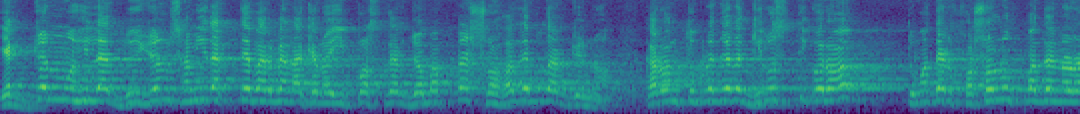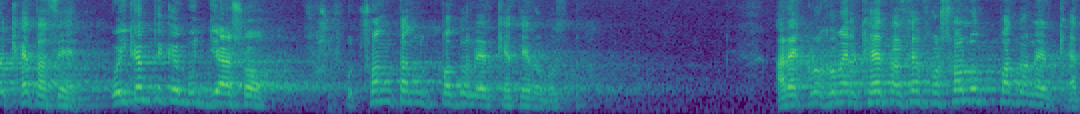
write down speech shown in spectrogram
একজন মহিলা দুইজন স্বামী রাখতে পারবে না কেন? এই প্রশ্নের জবাবটা সহজে বোঝার জন্য। কারণ তোমরা যারা গৃহস্থী করো, তোমাদের ফসল উৎপাদনের ক্ষেত আছে। ওইখান থেকে বুঝে আসো, সন্তান উৎপাদনের ক্ষেতের অবস্থা। আর এক রকমের ক্ষেত আছে, ফসল উৎপাদনের ক্ষেত।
